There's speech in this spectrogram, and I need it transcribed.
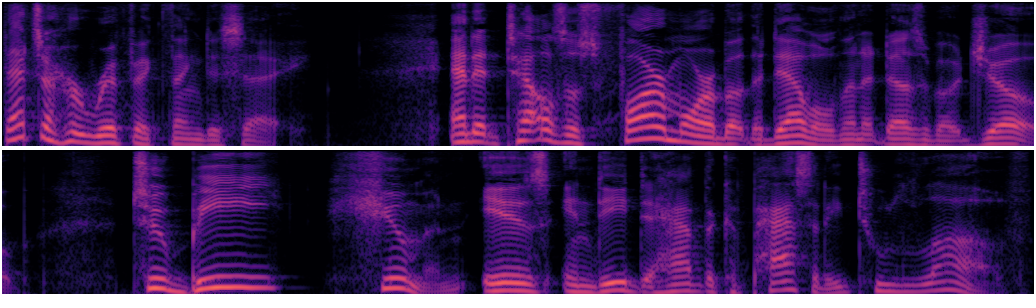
That's a horrific thing to say. And it tells us far more about the devil than it does about Job. To be human is indeed to have the capacity to love.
